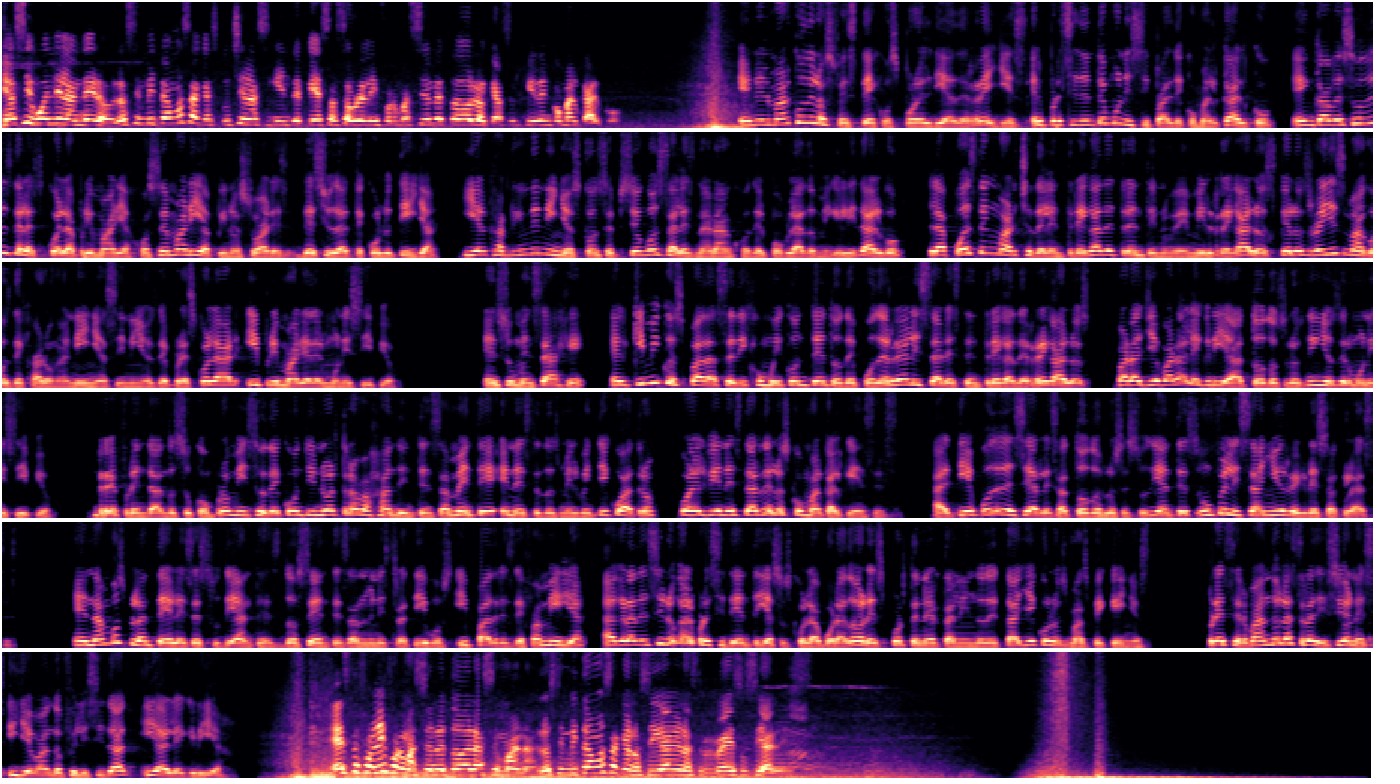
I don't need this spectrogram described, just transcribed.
Yo soy Wendy Landero. Los invitamos a que escuchen la siguiente pieza sobre la información de todo lo que ha surgido en Comalcalco. En el marco de los festejos por el Día de Reyes, el presidente municipal de Comalcalco encabezó desde la escuela primaria José María Pino Suárez de Ciudad Tecolutilla y el Jardín de Niños Concepción González Naranjo del poblado Miguel Hidalgo la puesta en marcha de la entrega de 39 mil regalos que los Reyes Magos dejaron a niñas y niños de preescolar y primaria del municipio. En su mensaje, el químico Espada se dijo muy contento de poder realizar esta entrega de regalos para llevar alegría a todos los niños del municipio, refrendando su compromiso de continuar trabajando intensamente en este 2024 por el bienestar de los comalcalquenses, al tiempo de desearles a todos los estudiantes un feliz año y regreso a clases. En ambos planteles, estudiantes, docentes, administrativos y padres de familia agradecieron al presidente y a sus colaboradores por tener tan lindo detalle con los más pequeños, preservando las tradiciones y llevando felicidad y alegría. Esta fue la información de toda la semana. Los invitamos a que nos sigan en nuestras redes sociales.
